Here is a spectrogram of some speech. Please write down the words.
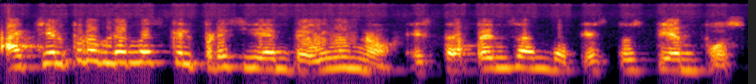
Aquí el problema es que el presidente, uno, está pensando que estos tiempos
